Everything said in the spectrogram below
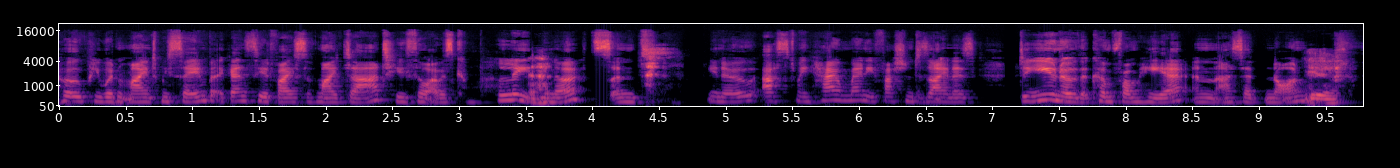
hope you wouldn't mind me saying, but against the advice of my dad, who thought I was completely nuts and, you know, asked me, how many fashion designers do you know that come from here? And I said, none. Yeah.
